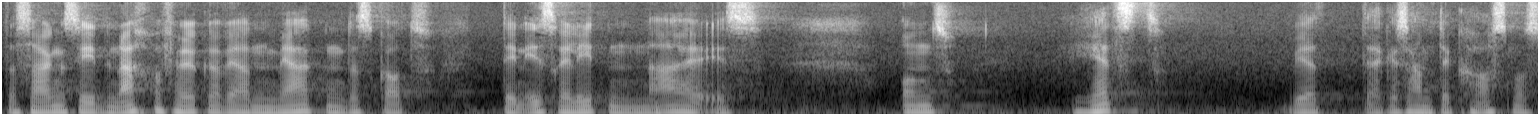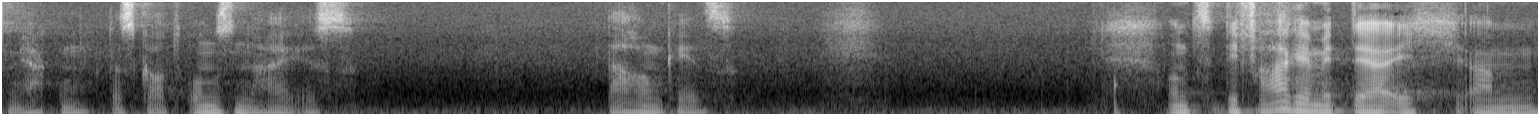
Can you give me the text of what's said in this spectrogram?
Da sagen sie, die Nachbarvölker werden merken, dass Gott den Israeliten nahe ist. Und jetzt wird der gesamte Kosmos merken, dass Gott uns nahe ist. Darum geht's. Und die Frage, mit der ich ähm,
